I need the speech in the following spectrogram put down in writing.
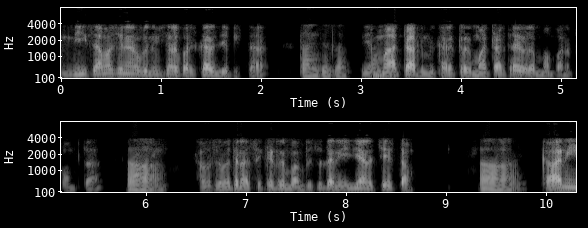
నీ సమస్య నేను ఒక నిమిషాల పరిష్కారం చేపిస్తా. నేను మాట్లాడతాను మీ కలెక్టర్ మాట్లాడతా ఎవరైనా పంపని పంపుతా. అవసరమైతే నా సెక్రటరీని పంపిస్తా దాన్ని ఏం చేయాలో చేస్తాం. కానీ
